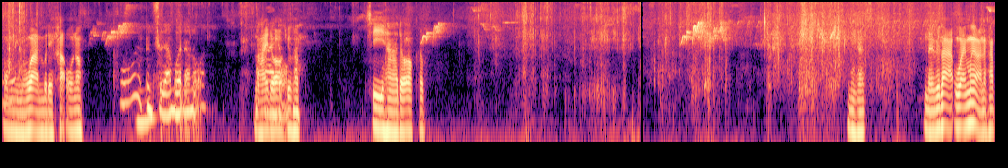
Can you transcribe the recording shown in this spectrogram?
ผมนี่เมื่อวานบ่ได้เข้าเนาะโอ้ยเป็นเสือเบิดแล้วโลดหลายดอกอยู่ครับ สี่หาดอกครับ นี่ครับในเวลาอวยเมื่อนะครับ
